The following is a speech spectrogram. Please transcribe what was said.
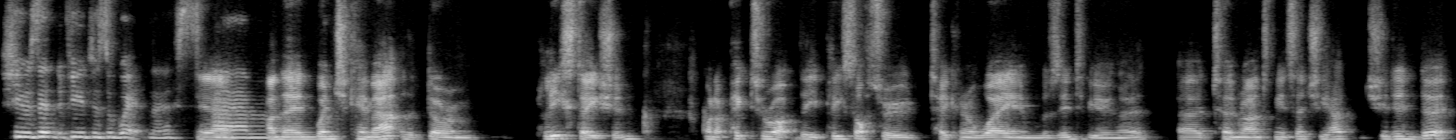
She was interviewed as a witness. Yeah, um, and then when she came out of the Durham police station, when I picked her up, the police officer who'd taken her away and was interviewing her uh, turned around to me and said she had she didn't do it.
